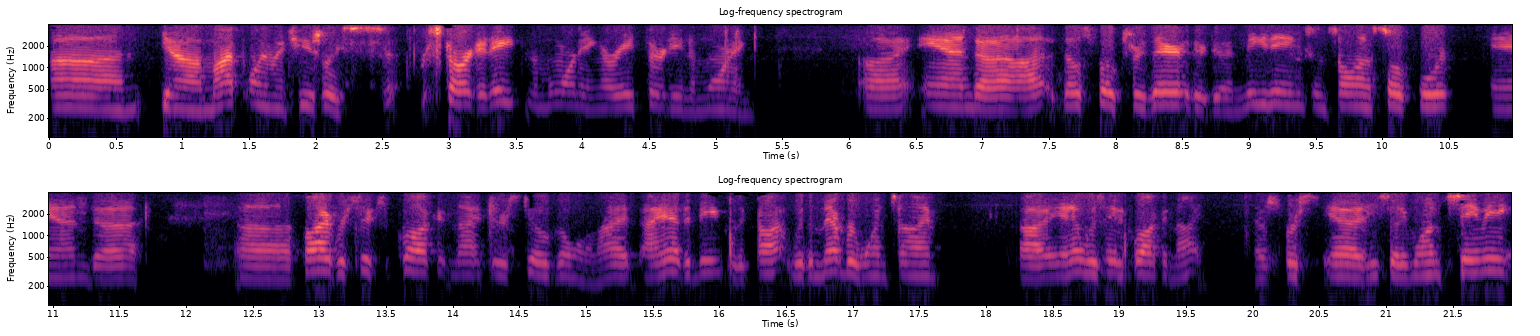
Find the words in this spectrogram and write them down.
Um, you know, my appointments usually start at eight in the morning or eight thirty in the morning, uh, and uh, those folks are there. They're doing meetings and so on and so forth. And uh, uh, five or six o'clock at night, they're still going. I, I had to meet with a con- with a member one time, uh, and it was eight o'clock at night. That was first. Uh, he said he wanted to see me.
